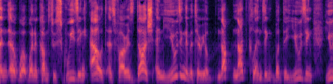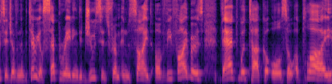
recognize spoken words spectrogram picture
and uh, when it comes to squeezing out, as far as dush and using the material, not not cleansing, but the using usage of the material, separating the juices from inside of the fibers, that would taka also apply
